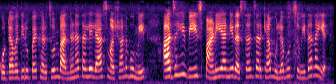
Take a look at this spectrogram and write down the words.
कोट्यावधी रुपये खर्चून बांधण्यात आलेल्या स्मशानभूमीत आजही वीज पाणी आणि रस्त्यांसारख्या मूलभूत सुविधा नाही आहेत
